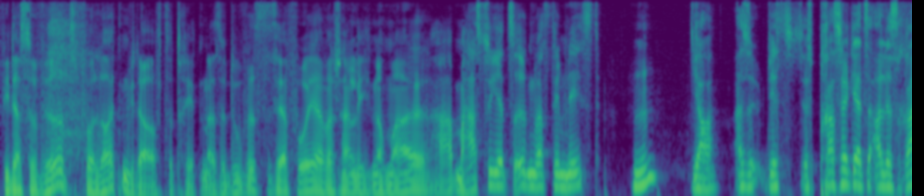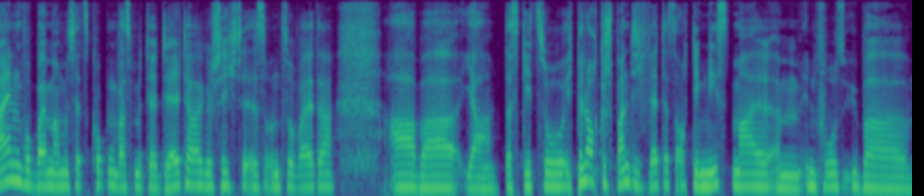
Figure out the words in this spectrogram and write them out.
wie das so wird, vor Leuten wieder aufzutreten. Also du wirst es ja vorher wahrscheinlich nochmal haben. Hast du jetzt irgendwas demnächst? Ja, also jetzt, es prasselt jetzt alles rein, wobei man muss jetzt gucken, was mit der Delta-Geschichte ist und so weiter. Aber ja, das geht so. Ich bin auch gespannt. Ich werde jetzt auch demnächst mal ähm, Infos über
